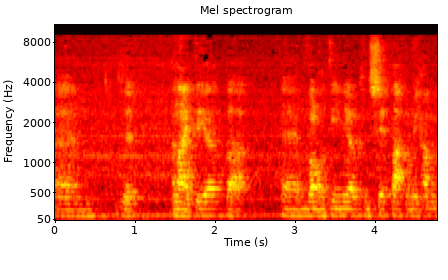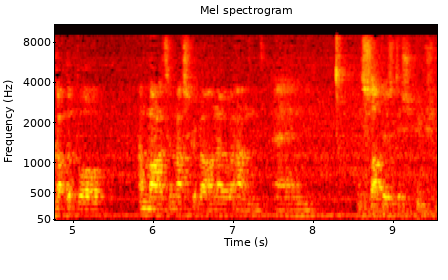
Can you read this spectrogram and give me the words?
um, an idea that um, Ronaldinho can sit back when we haven't got the ball and monitor Mascherano and, um, and stop his distribution.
